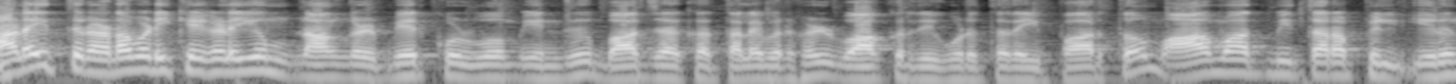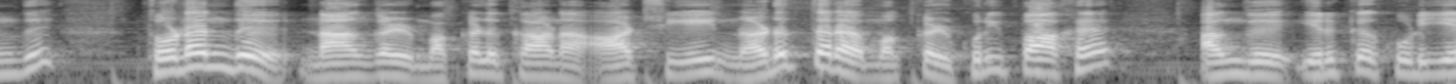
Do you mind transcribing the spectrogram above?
அனைத்து நடவடிக்கைகளையும் நாங்கள் மேற்கொள்வோம் என்று பாஜக தலைவர்கள் வாக்குறுதி கொடுத்ததை பார்த்தோம். ஆம் ஆத்மி தரப்பில் இருந்து தொடர்ந்து நாங்கள் மக்களுக்கான ஆட்சியை நடுத்தர மக்கள் குறிப்பாக அங்கு இருக்கக்கூடிய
